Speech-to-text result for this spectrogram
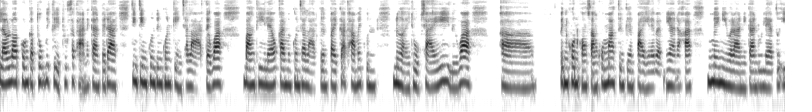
แล้วรอดพ้นกับทุกวิกฤตทุกสถานการณ์ไปได้ จริง ๆ คุณเป็นคนเก่งฉลาด แต่ว่าบางทีแล้วการเป็นคนฉลาดเกินไปก็ทำให้คุณเหนื่อยถูกใช้หรือว่าเป็นคนของสังคมมากจนเกินไปอะไรแบบนี้นะคะ ไม่มีเวลาในการดูแลตัวเอ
